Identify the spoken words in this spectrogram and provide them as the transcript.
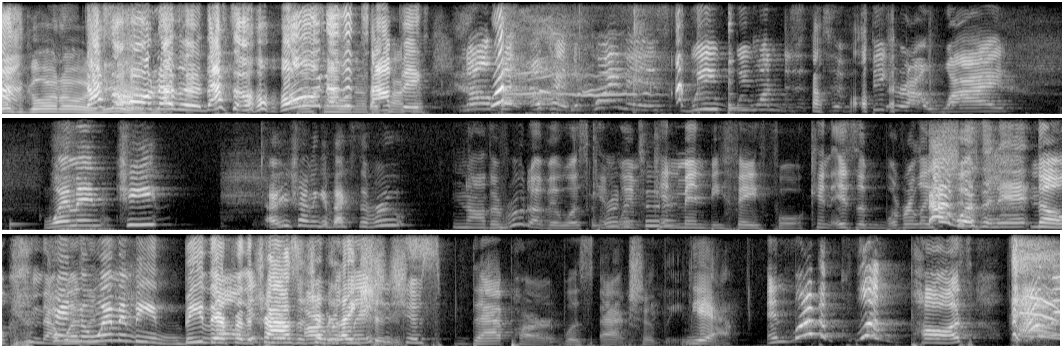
what's going on That's here? a whole nother. That's a whole That's nother nother topic. podcast. No, but okay. The point is, we we wanted to, to figure out why. Women cheat. Are you trying to get back to the root? No, the root of it was can women, can men be faithful? Can is a relationship? That wasn't it. No, that Can wasn't. the women be be there No, for the trials just and our tribulations? Relationships. That part was actually. Yeah. And why the what? Pause. Why we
